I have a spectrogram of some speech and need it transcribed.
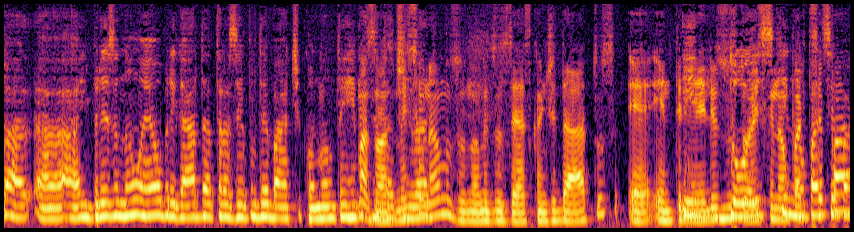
a, a empresa não é obrigada a trazer para o debate quando não tem representatividade. Mas nós mencionamos o nome dos dez candidatos, é, entre e eles os dois, dois que, não, que não participaram.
